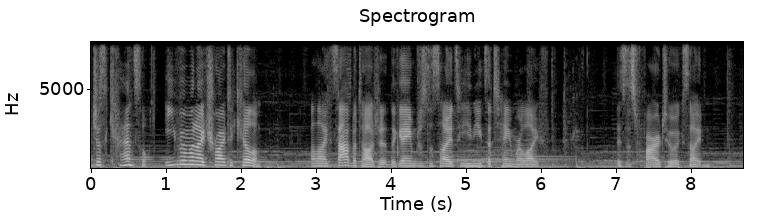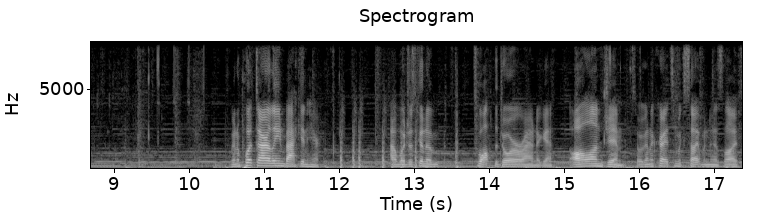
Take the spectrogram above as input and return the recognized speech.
It just cancelled. Even when I tried to kill him and like sabotage it, the game just decides he needs a tamer life. This is far too exciting. We're gonna put Darlene back in here. And we're just gonna swap the door around again. All on Jim. So we're gonna create some excitement in his life.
